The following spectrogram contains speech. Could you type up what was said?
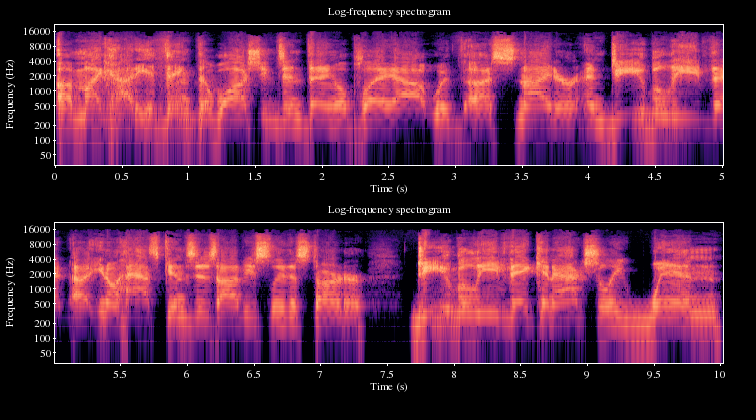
Uh, Mike, how do you think the Washington thing will play out with uh, Snyder? And do you believe that, uh, you know, Haskins is obviously the starter. Do you believe they can actually win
